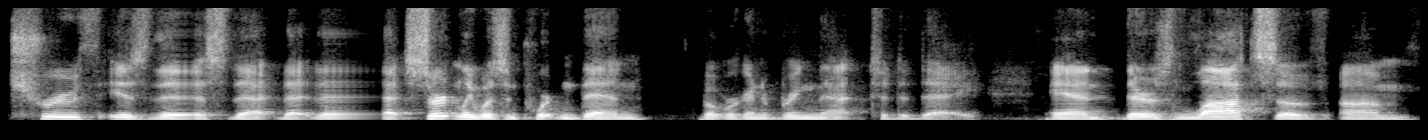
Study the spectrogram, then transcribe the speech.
truth is this that, that that certainly was important then but we're going to bring that to today and there's lots of um,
